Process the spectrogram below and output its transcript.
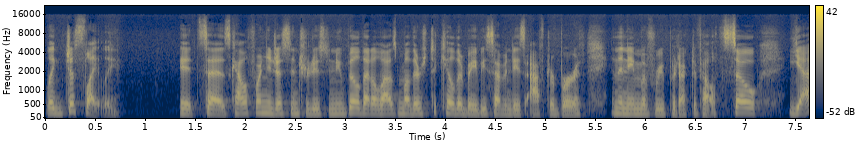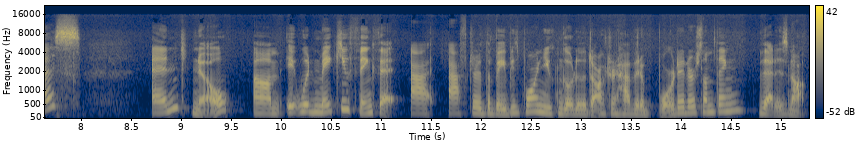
like just slightly. It says California just introduced a new bill that allows mothers to kill their baby seven days after birth in the name of reproductive health. So, yes and no. Um, it would make you think that at, after the baby's born, you can go to the doctor and have it aborted or something. That is not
